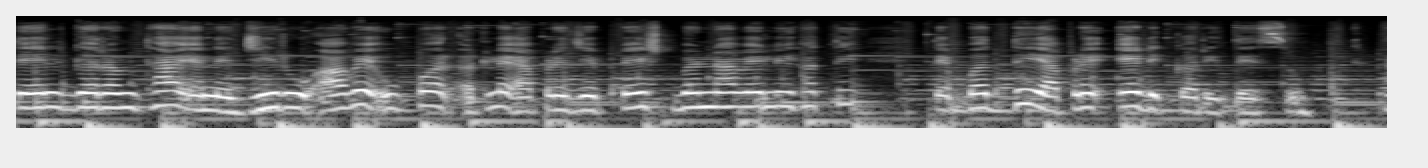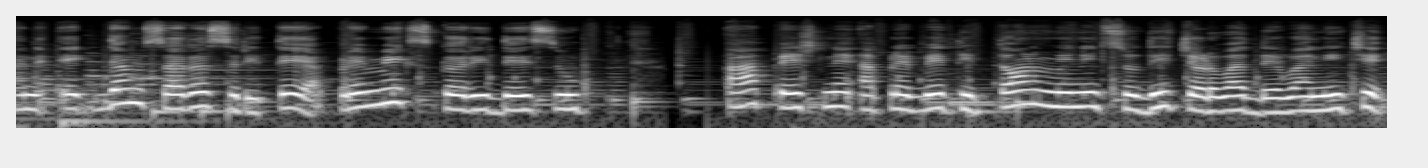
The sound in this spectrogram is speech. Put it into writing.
તેલ ગરમ થાય અને જીરું આવે ઉપર એટલે આપણે જે પેસ્ટ બનાવેલી હતી તે બધી આપણે એડ કરી દઈશું અને એકદમ સરસ રીતે આપણે મિક્સ કરી દઈશું આ પેસ્ટને આપણે બેથી ત્રણ મિનિટ સુધી ચડવા દેવાની છે.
